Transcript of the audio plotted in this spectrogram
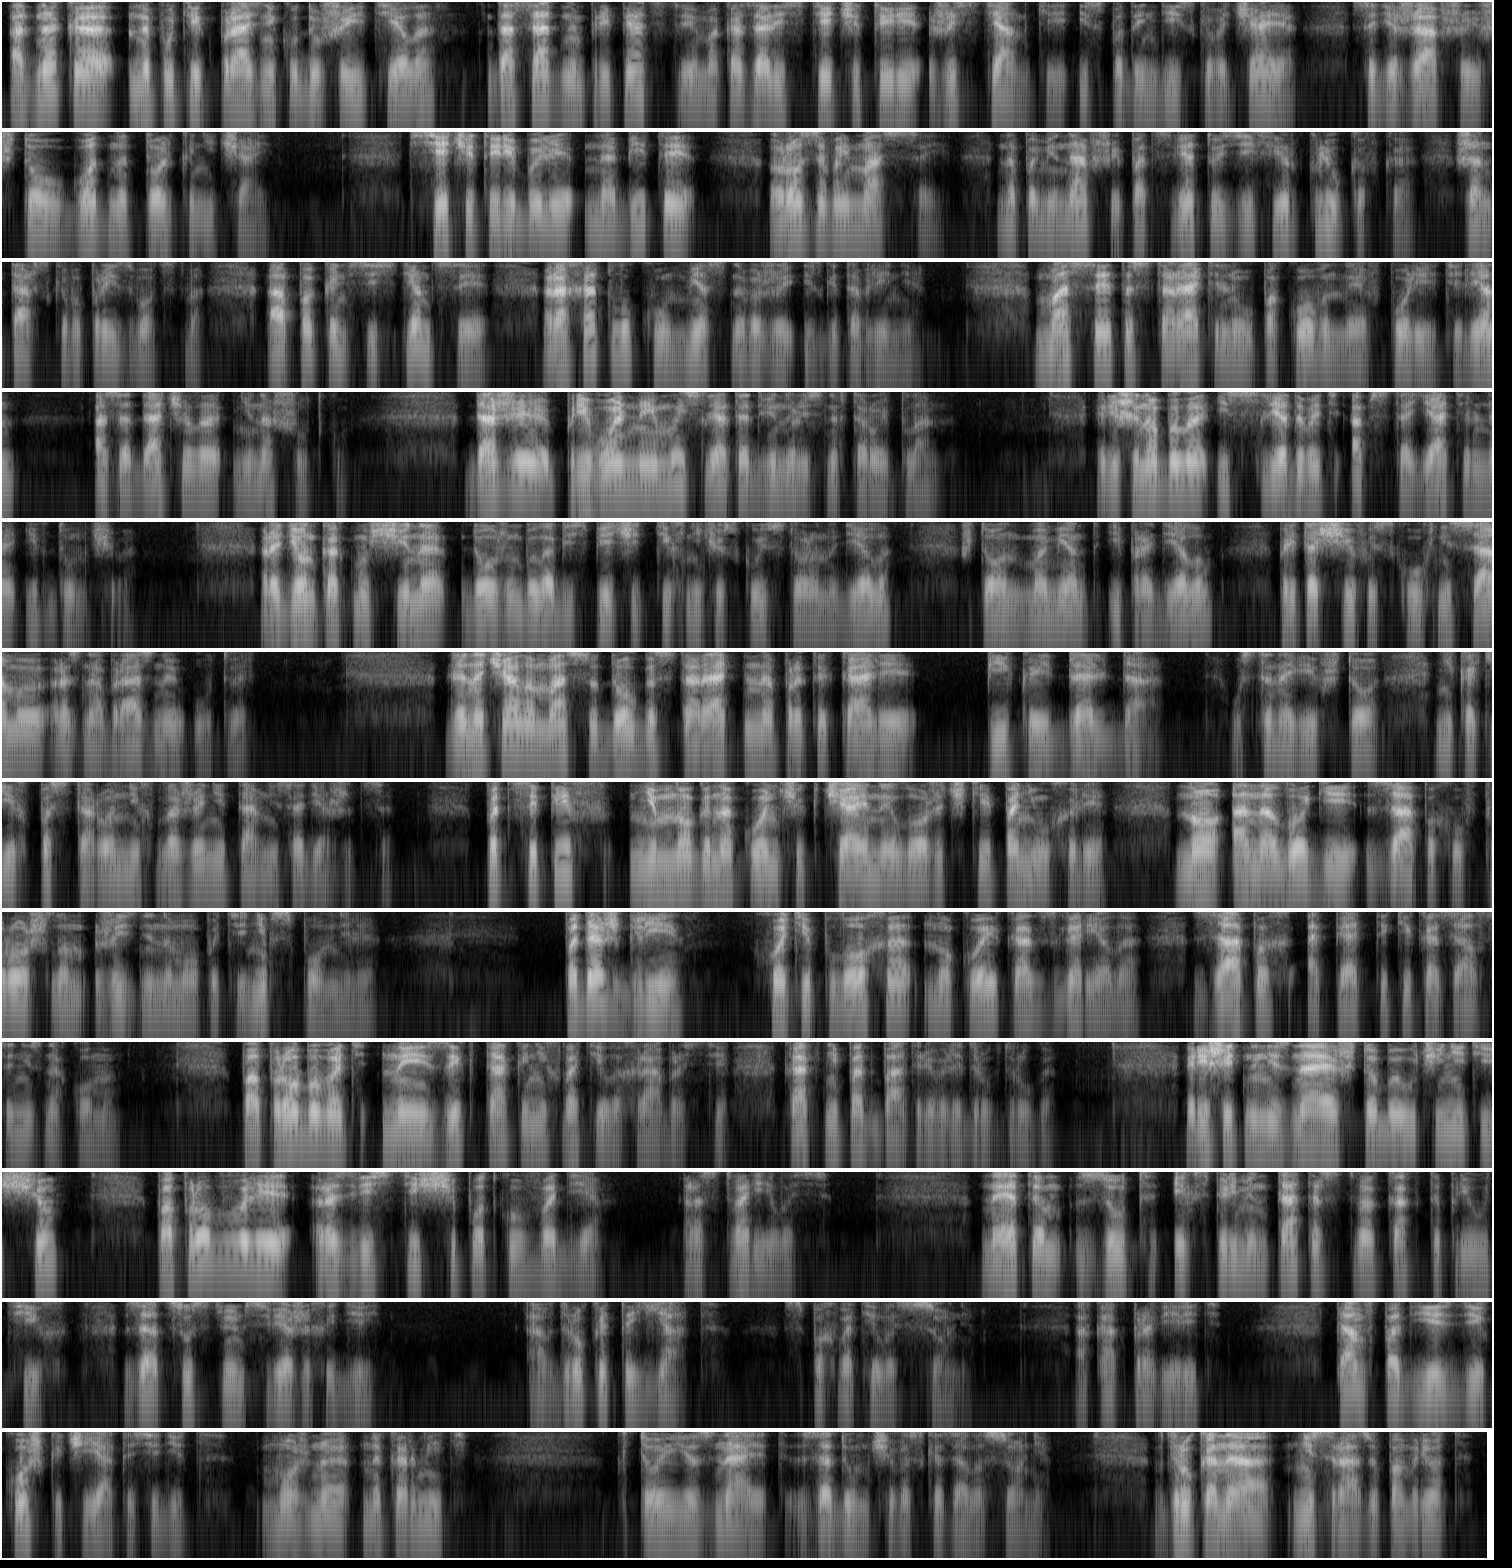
Однако на пути к празднику души и тела досадным препятствием оказались те четыре жестянки из-под индийского чая, содержавшие что угодно, только не чай. Все четыре были набиты розовой массой, напоминавшей по цвету зефир клюковка шантарского производства, а по консистенции рахат-лукум местного же изготовления. Масса эта, старательно упакованная в полиэтилен, озадачила не на шутку. Даже привольные мысли отодвинулись на второй план. Решено было исследовать обстоятельно и вдумчиво. Родион, как мужчина, должен был обеспечить техническую сторону дела, что он в момент и проделал, притащив из кухни самую разнообразную утварь. Для начала массу долго старательно протыкали пикой для льда, установив, что никаких посторонних вложений там не содержится. Подцепив немного на кончик чайной ложечки, понюхали, но аналогии запаху в прошлом жизненном опыте не вспомнили. Подожгли, хоть и плохо, но кое-как сгорело. Запах опять-таки казался незнакомым. Попробовать на язык так и не хватило храбрости, как не подбатривали друг друга. Решительно не зная, что бы учинить еще, — Попробовали развести щепотку в воде. Растворилась. На этом зуд экспериментаторства как-то приутих за отсутствием свежих идей. А вдруг это яд? Спохватилась Соня. А как проверить? Там в подъезде кошка чья-то сидит. Можно накормить. Кто ее знает, задумчиво сказала Соня. Вдруг она не сразу помрет.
